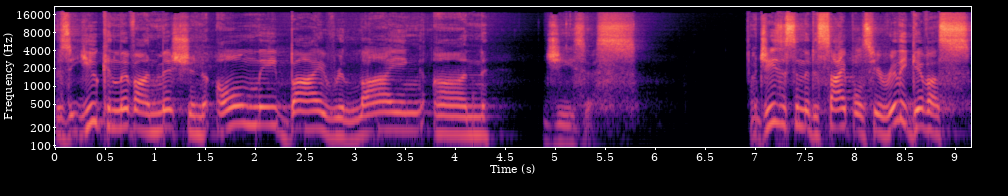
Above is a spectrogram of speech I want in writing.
is that you can live on mission only by relying on Jesus. Jesus and the disciples here really give us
